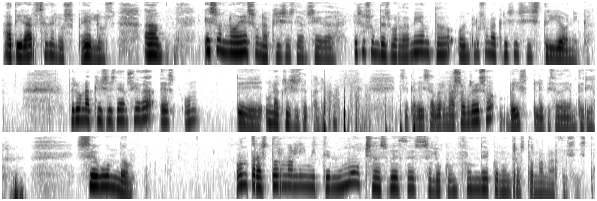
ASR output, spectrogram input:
a tirarse de los pelos. Eso no es una crisis de ansiedad, eso es un desbordamiento o incluso una crisis histriónica. Pero una crisis de ansiedad es eh, una crisis de pánico. Si queréis saber más sobre eso, veis el episodio anterior. Segundo, un trastorno límite muchas veces se lo confunde con un trastorno narcisista.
